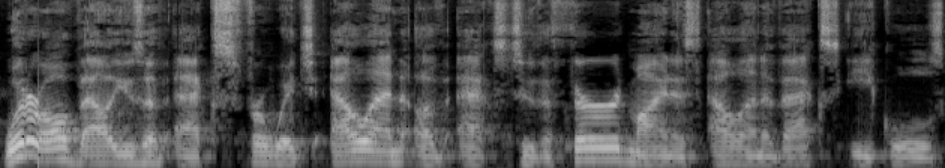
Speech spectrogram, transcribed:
What are all values of x for which ln of x to the third minus ln of x equals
